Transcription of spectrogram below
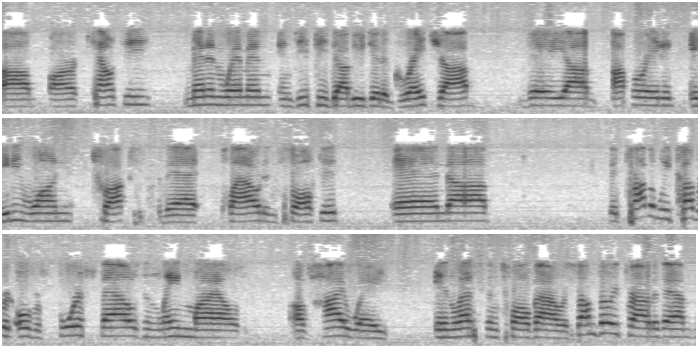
Uh, our county men and women in DPW did a great job. They uh, operated 81 trucks that plowed and salted and uh, they probably covered over 4,000 lane miles of highway in less than 12 hours. So I'm very proud of them,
